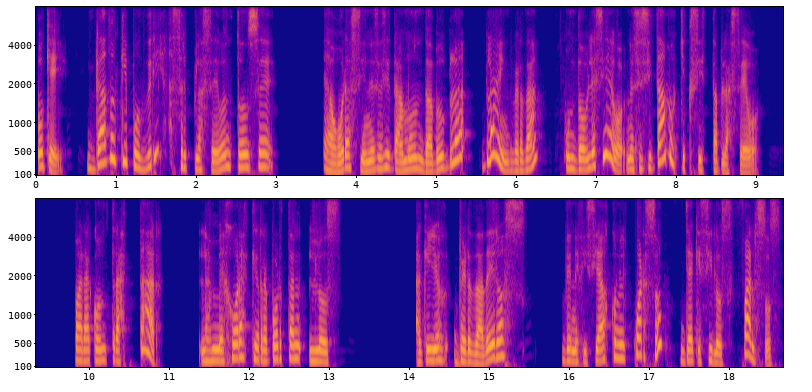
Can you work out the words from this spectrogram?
ok, dado que podría ser placebo, entonces ahora sí necesitamos un double blind, ¿verdad? Un doble ciego. Necesitamos que exista placebo para contrastar las mejoras que reportan los aquellos verdaderos beneficiados con el cuarzo, ya que si los falsos,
